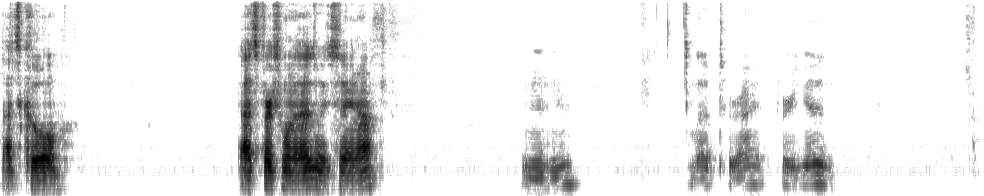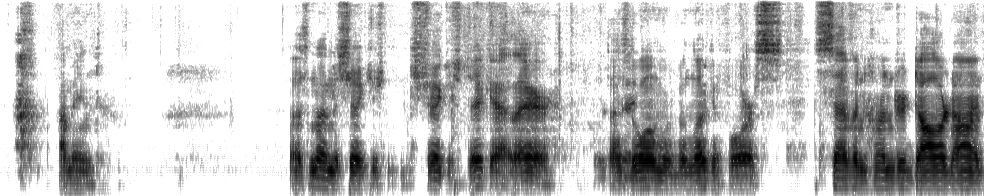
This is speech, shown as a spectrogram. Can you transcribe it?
That's cool. That's the first one of those we've seen, huh? Mm-hmm. Left to right, pretty good. I mean, that's nothing to shake your shake your stick at there. That's the one we've been looking for. Seven hundred dollar nine.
